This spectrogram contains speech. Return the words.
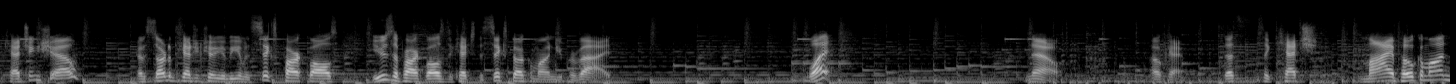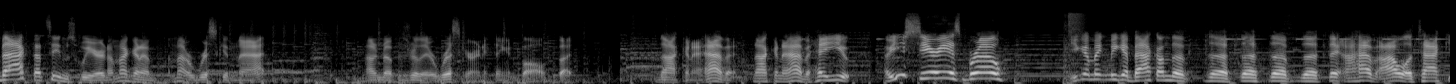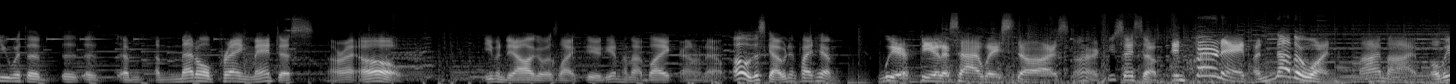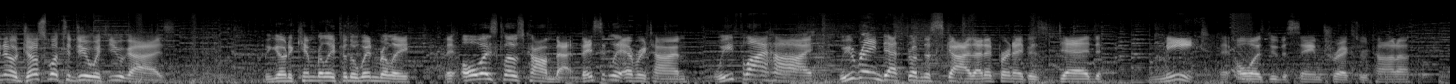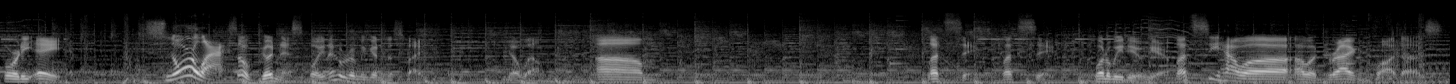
catching show? At the start of the catching show, you'll be given six park balls. Use the park balls to catch the six Pokemon you provide. What? No. Okay. That's to catch my Pokemon back? That seems weird. I'm not gonna, I'm not risking that. I don't know if there's really a risk or anything involved, but not gonna have it. Not gonna have it. Hey, you, are you serious, bro? You gonna make me get back on the the the the, the thing? I have. I will attack you with a a, a, a metal praying mantis. All right. Oh, even Dialga was like, dude, getting on that bike. I don't know. Oh, this guy. We didn't fight him. We're fearless highway stars. All right, you say so. Infernape, another one. My, my. Well, we know just what to do with you guys. We go to Kimberly for the Winberly. They always close combat, basically every time. We fly high. We rain death from the sky. That Infernape is dead meat. They always do the same tricks. Rutana, 48. Snorlax. Oh, goodness. Boy, you know who would have been good in this fight? Noel. Um, Let's see. Let's see. What do we do here? Let's see how, uh, how a Dragon Claw does.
